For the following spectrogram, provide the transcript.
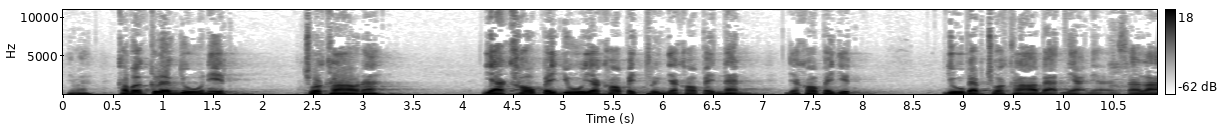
เห็นไหมคำว่าเครื่องอยู่นี่ชั่วคราวนะ อย่าเข้าไปอยู่ อย่าเข้าไปตรึง อย่าเข้าไปแน่น อย่าเข้าไปยึด อยู่แบบชั่วคราวแบบเนี้ยเนี่ยสารา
